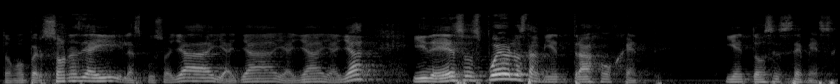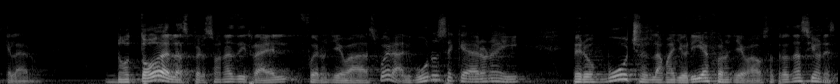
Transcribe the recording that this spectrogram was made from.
Tomó personas de ahí y las puso allá y allá y allá y allá. Y de esos pueblos también trajo gente. Y entonces se mezclaron. No todas las personas de Israel fueron llevadas fuera, algunos se quedaron ahí, pero muchos, la mayoría, fueron llevados a otras naciones.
